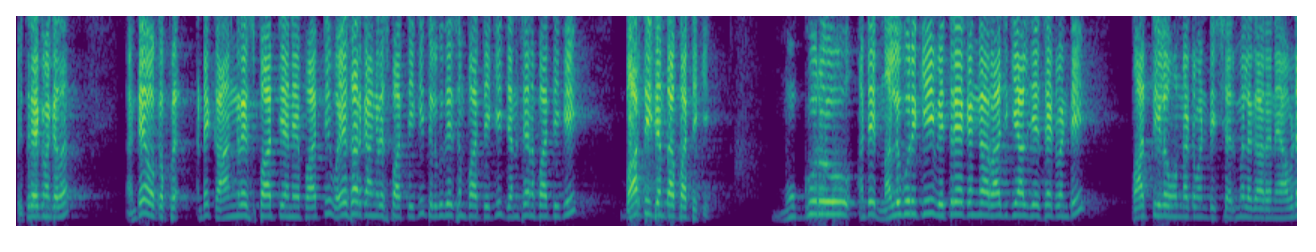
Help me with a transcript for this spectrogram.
వ్యతిరేకమే కదా? అంటే ఒక అంటే కాంగ్రెస్ పార్టీ అనే పార్టీ వైఎస్ఆర్ కాంగ్రెస్ పార్టీకి తెలుగుదేశం పార్టీకి జనసేన పార్టీకి భారతీయ జనతా పార్టీకి. ముగ్గురు అంటే నలుగురికి వ్యతిరేకంగా రాజకీయాలు చేసేటువంటి పార్టీలో ఉన్నటువంటి షర్మిల గారు అనే ఆవిడ.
